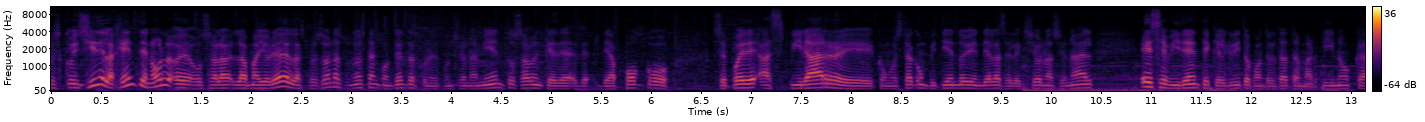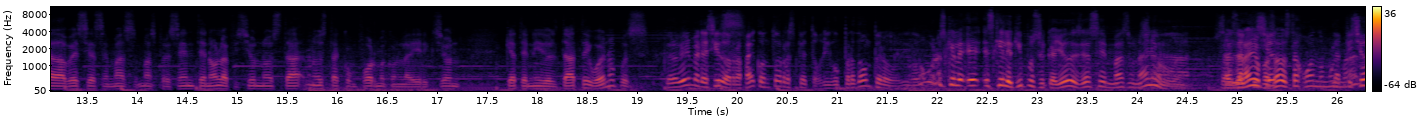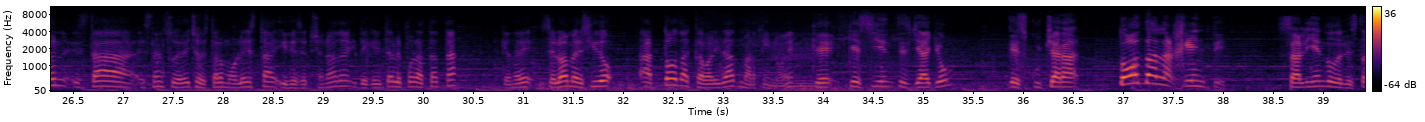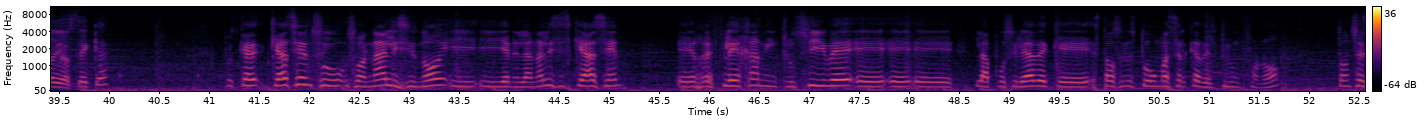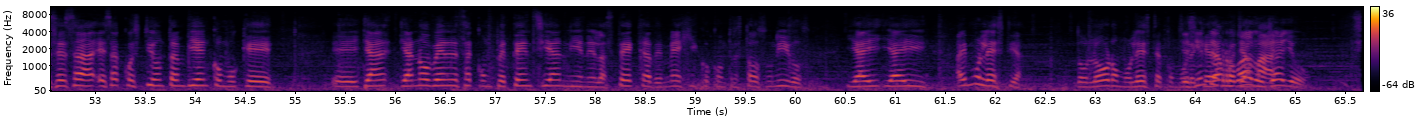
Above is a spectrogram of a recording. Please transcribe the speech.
Pues coincide la gente, ¿no? Eh, O sea, la, la mayoría de las personas pues, no están contentas con el funcionamiento, saben que de, de- de a poco se puede aspirar eh, como está compitiendo hoy en día la selección nacional. Es evidente que el grito contra el Tata Martino cada vez se hace más, más presente, ¿no? La afición no está, no está conforme con la dirección que ha tenido el Tata y bueno, pues... Pero bien merecido, Es- Rafael, con todo respeto. Digo, perdón, pero digo, No, bueno, es que, le- es que el equipo se cayó desde hace más de un O año, sea, güey. O o sea, sea, desde la el año afición- pasado está jugando muy la mal. afición está, está en su derecho de estar molesta y decepcionada y de gritarle fuera a Tata, que André se lo ha merecido a toda cabalidad Martino, ¿eh? ¿Qué, qué sientes, Yayo, de escuchar a toda la gente saliendo del Estadio Azteca? Pues que, que hacen su, su análisis, ¿no? Y, y en el análisis que hacen eh, reflejan inclusive eh, eh, eh, la posibilidad de que Estados Unidos estuvo más cerca del triunfo, ¿no? Entonces esa, esa cuestión también como que eh, ya, ya no ven esa competencia ni en el Azteca de México contra Estados Unidos. Y hay, y hay, hay molestia, dolor o molestia, como Se le queramos robados, llamar. Yayo.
